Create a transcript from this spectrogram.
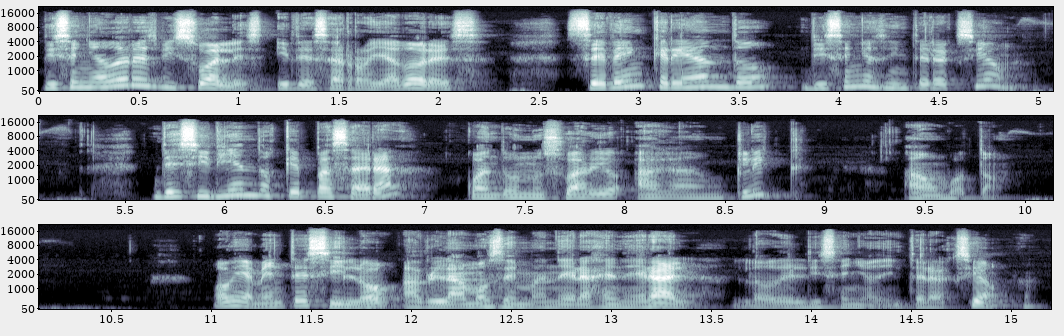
Diseñadores visuales y desarrolladores se ven creando diseños de interacción, decidiendo qué pasará cuando un usuario haga un clic a un botón. Obviamente si lo hablamos de manera general, lo del diseño de interacción.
